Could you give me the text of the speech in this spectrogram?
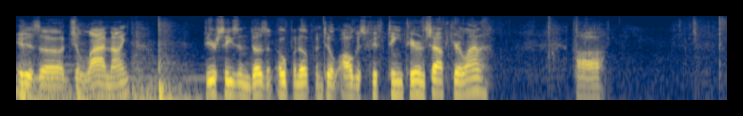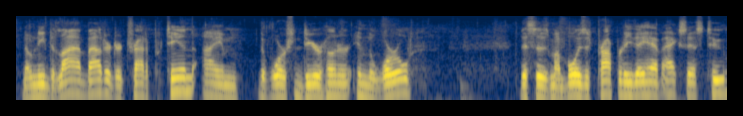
It is uh, July 9th. Deer season doesn't open up until August 15th here in South Carolina. Uh, no need to lie about it or try to pretend. I am the worst deer hunter in the world. This is my boys' property they have access to.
